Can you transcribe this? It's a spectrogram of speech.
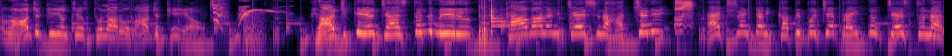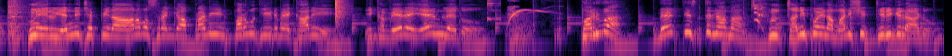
రాజకీయం చేస్తున్నారు రాజకీయం. రాజకీయం చేస్తుంది మీరు. కావాలని చేసిన హత్యని యాక్సిడెంట్ అని కప్పిపుచ్చే ప్రయత్నం చేస్తున్నారు. మీరు ఎన్ని చెప్పినా అనవసరంగా ప్రవీణ్ పరువు తీయడమే కానీ ఇక వేరే ఏం లేదు. పర్వ మేం తీస్తున్నామా? చనిపోయిన మనిషి తిరిగి రాడు.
